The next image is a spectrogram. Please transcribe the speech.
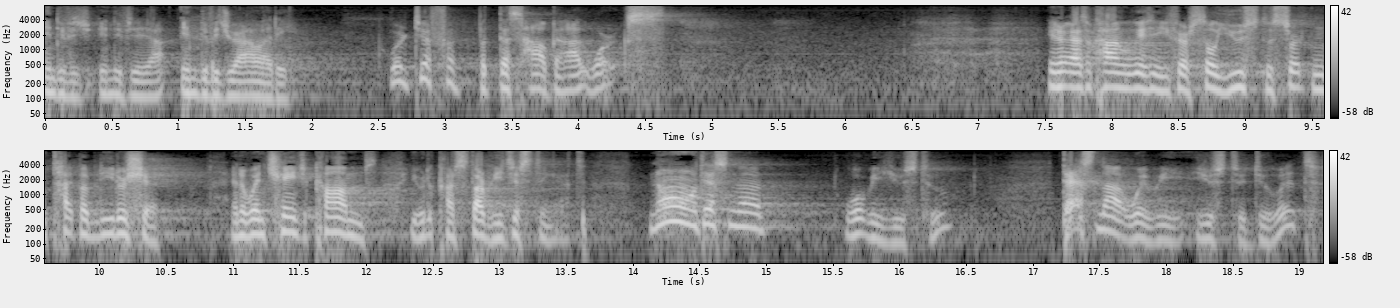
individual, individuality. We're different, but that's how God works. You know, as a congregation, if you're so used to certain type of leadership, and when change comes, you kind of start resisting it. No, that's not what we used to. That's not where we used to do it.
